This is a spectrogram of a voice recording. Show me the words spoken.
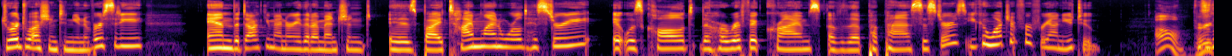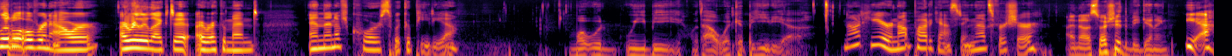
George Washington University, and the documentary that I mentioned is by Timeline World History. It was called The Horrific Crimes of the Papin Sisters. You can watch it for free on YouTube. Oh, It's a little cool. over an hour. I really liked it. I recommend. And then, of course, Wikipedia. What would we be without Wikipedia? Not here, not podcasting, that's for sure. I know, especially at the beginning. Yeah.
